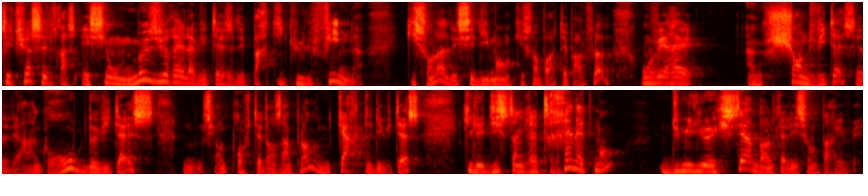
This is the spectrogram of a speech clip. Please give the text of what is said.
Ces choses, c'est des traces. Et si on mesurait la vitesse des particules fines qui sont là, les sédiments qui sont apportés par le fleuve, on verrait un champ de vitesse, c'est-à-dire un groupe de vitesses, si on le projetait dans un plan, une carte des vitesses, qui les distinguerait très nettement du milieu externe dans lequel ils sont arrivés.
